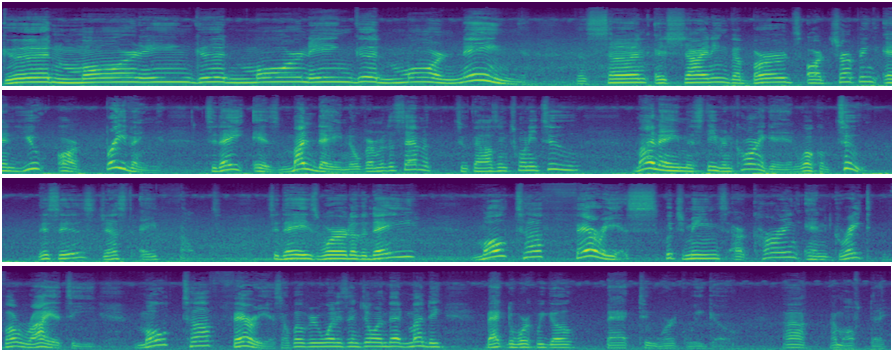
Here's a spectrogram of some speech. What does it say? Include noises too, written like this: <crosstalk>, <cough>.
Good morning, good morning, good morning. The sun is shining, the birds are chirping, and you are breathing. Today is Monday, November the 7th, 2022. My name is Stephen Carnegie, and welcome to This is Just a Thought. Today's word of the day multifarious, which means occurring in great variety. Multifarious. I hope everyone is enjoying that Monday. Back to work we go. Back to work we go. Uh, I'm off today.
